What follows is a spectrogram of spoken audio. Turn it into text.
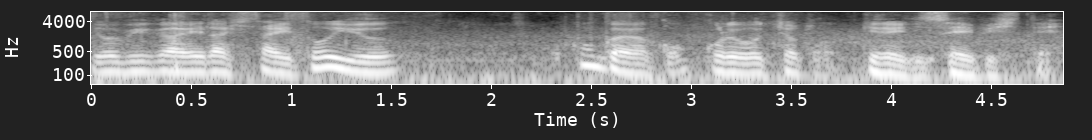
呼び返らしたいという今回はここれをちょっときれいに整備して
